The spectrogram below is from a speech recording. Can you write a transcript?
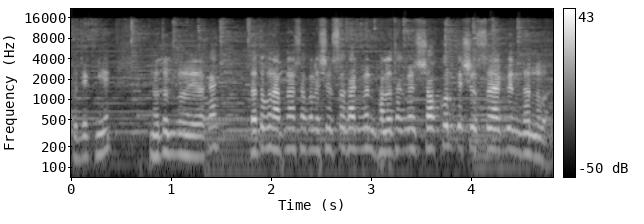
প্রজেক্ট নিয়ে, নতুন কোনো এলাকায়। ততক্ষণ আপনারা সকলে সুস্থ থাকবেন, ভালো থাকবেন, সকলকে সুস্থ রাখবেন। ধন্যবাদ।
